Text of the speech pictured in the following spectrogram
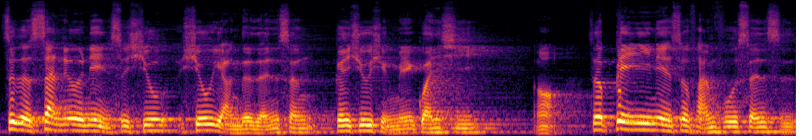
这个善恶念是修修养的人生，跟修行没关系啊、这变异念是凡夫生死。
